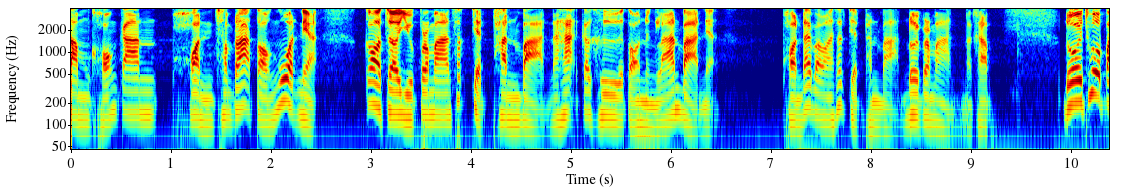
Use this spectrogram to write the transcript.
ต่ำของการผ่อนชำระต่องวดเนี่ยก็จะอยู่ประมาณสัก 7,000 บาทนะฮะก็คือต่อ 1 ล้านบาทเนี่ยผ่อนได้ประมาณสัก 7,000 บาทโดยประมาณนะครับ โดยทั่วไป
